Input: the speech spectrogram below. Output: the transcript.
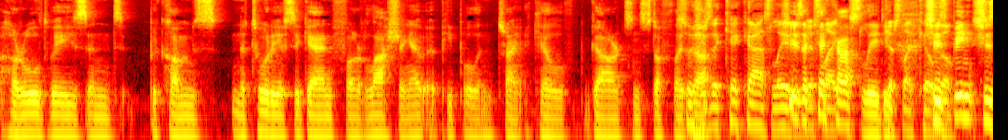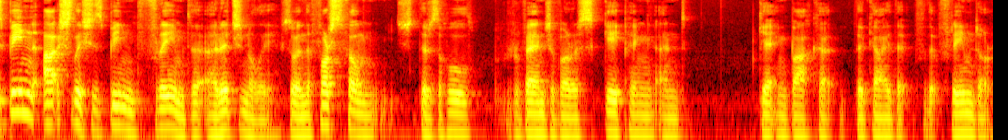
her old ways and becomes notorious again for lashing out at people and trying to kill guards and stuff like so that. So she's a kick-ass lady. She's a kick-ass lady. Just like Kill she's Bill. been she's been actually she's been framed originally. So in the first film, there's the whole revenge of her escaping and getting back at the guy that that framed her.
